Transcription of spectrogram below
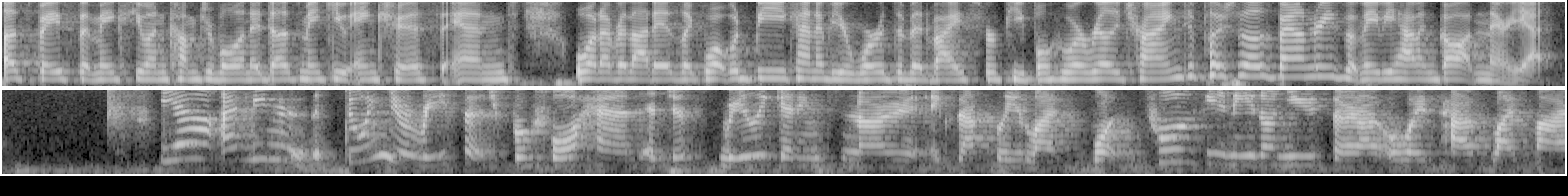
a space that makes you uncomfortable and it does make you anxious and whatever that is like what would be kind of your words of advice for people who are really trying to push those boundaries but maybe haven't gotten there yet yeah i mean doing your research beforehand and just really getting to know exactly like what tools you need on you so i always have like my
